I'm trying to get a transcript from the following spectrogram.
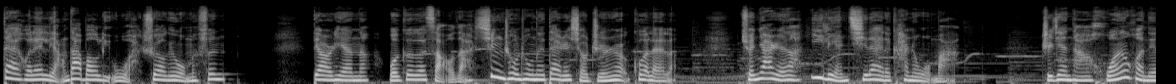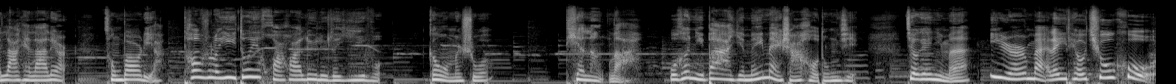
带回来两大包礼物啊，说要给我们分。第二天呢，我哥哥嫂子兴冲冲的带着小侄女过来了。全家人啊，一脸期待地看着我妈。只见她缓缓地拉开拉链，从包里啊掏出了一堆花花绿绿的衣服，跟我们说：“天冷了，我我和你爸也没买啥好东西，就给你们一人买了一条秋裤。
